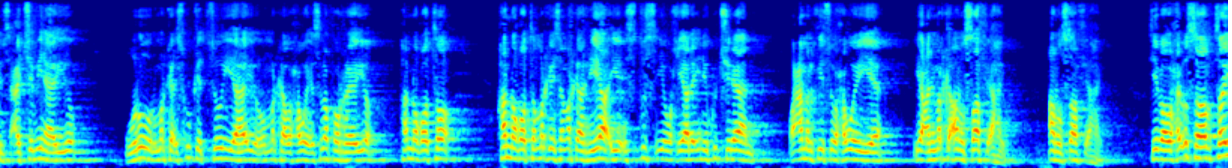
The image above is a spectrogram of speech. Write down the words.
iscajabinaayo guruur marka isku kadsoon yahay oo marka waxaweye isla koreeyo ha noqoto ha noqoto markaysa markaa riyaa iyo istus iyo waxyaale inay ku jiraan oo camalkiisu waxa weeye yacni marka aanu saafi ahayn aanu saafi ahayn tiibaa waxay u sababtay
